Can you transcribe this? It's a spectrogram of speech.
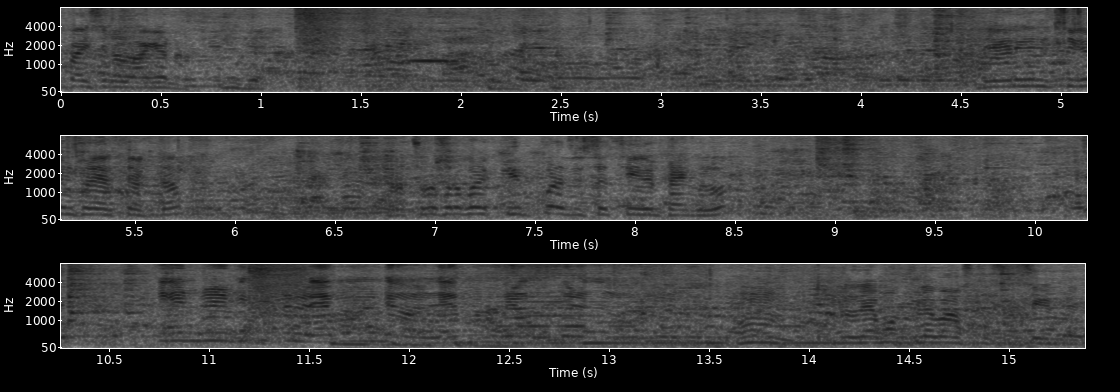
স্পাইসিটা লাগে না মুখে। এখানে কিন্তু চিকেন ফ্রাই আছে একটা। ছোটো ছোটো করে ক্লিপ করে দিচ্ছে চিকেন ফ্রাইগুলো লেমন ফ্লেভার আসতেছে চিকেন ফ্রাই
